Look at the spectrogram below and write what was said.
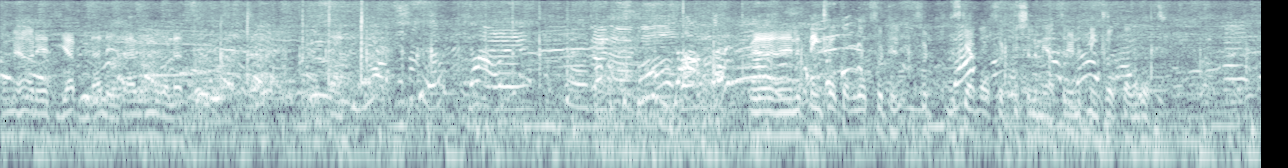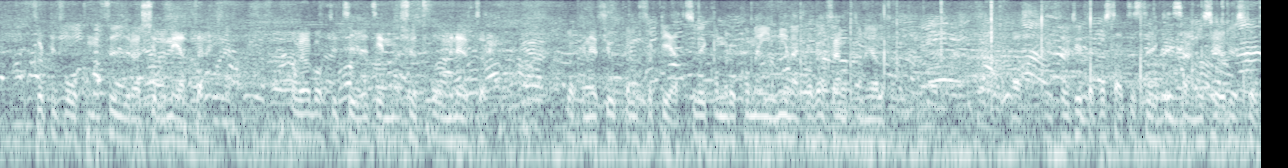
som ni hörde, ett jävla liv över målet. Eh, enligt min klocka har vi gått 40, 40, det ska vara 40 kilometer. Enligt min klocka har vi gått 42,4 kilometer. Och vi har gått i 10 timmar 22 minuter. Klockan är 14.41 så vi kommer att komma in innan klockan 15 i alla fall. Ja, vi får titta på statistiken sen och se hur det står,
